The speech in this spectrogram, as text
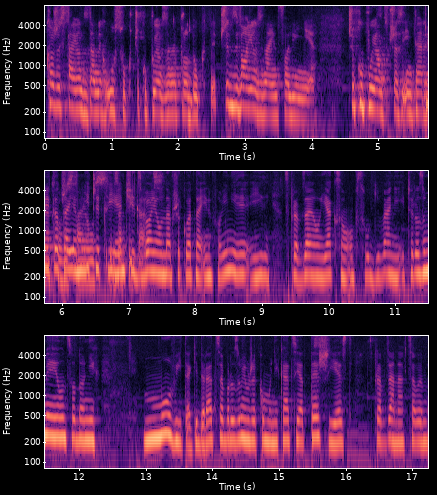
korzystając z danych usług, czy kupując dane produkty, czy dzwoniąc na infolinię, czy kupując przez internet. Czyli to tajemniczy klienci dzwonią na przykład na infolinię i sprawdzają, jak są obsługiwani i czy rozumieją, co do nich mówi taki doradca, bo rozumiem, że komunikacja też jest sprawdzana w całym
